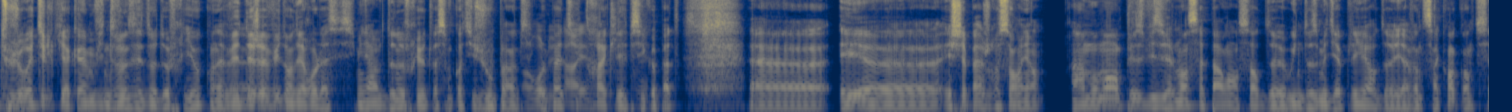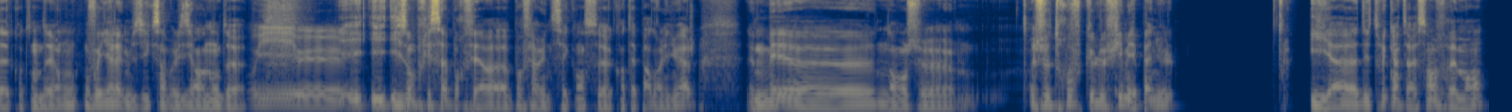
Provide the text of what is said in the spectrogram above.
Toujours est-il qu'il y a quand même Vince Vaughn et Donofrio qu'on avait déjà vu dans des rôles assez similaires. Donofrio, de toute façon, quand il joue pas un psychopathe, il hein. traque les psychopathes. Euh, et, euh, et je sais pas, je ressens rien. À un moment, en plus, visuellement, ça part en sorte de Windows Media Player d'il y a 25 ans, quand, tu sais, quand on, voyait la musique symbolisée en nom de... Oui, oui, oui. Ils, ont pris ça pour faire, euh, pour faire une séquence euh, quand elle part dans les nuages. Mais euh, non, je, je trouve que le film est pas nul. Il y a des trucs intéressants vraiment,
